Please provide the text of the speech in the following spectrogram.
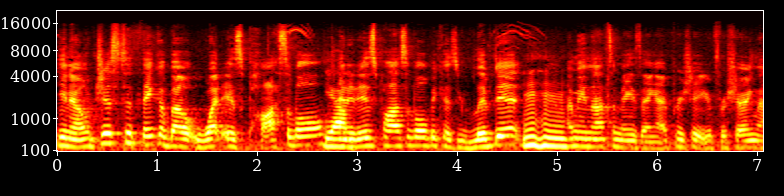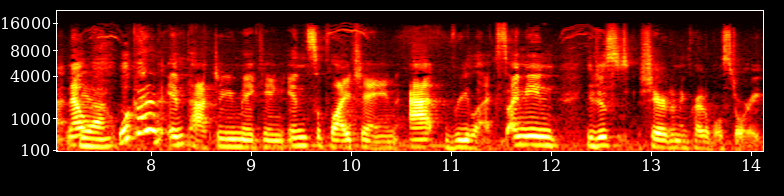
You know, just to think about what is possible. Yeah. And it is possible because you lived it. Mm-hmm. I mean, that's amazing. I appreciate you for sharing that. Now, yeah. what kind of impact are you making in supply chain at Relex? I mean, you just shared an incredible story,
